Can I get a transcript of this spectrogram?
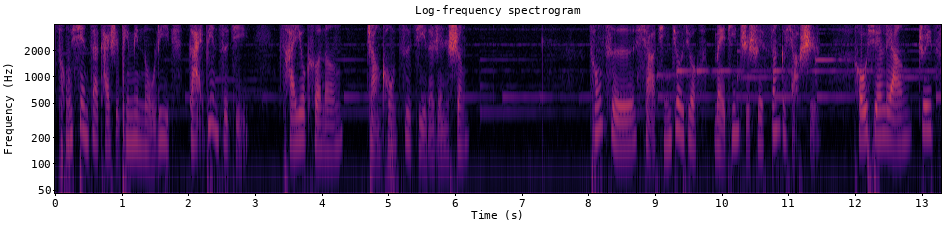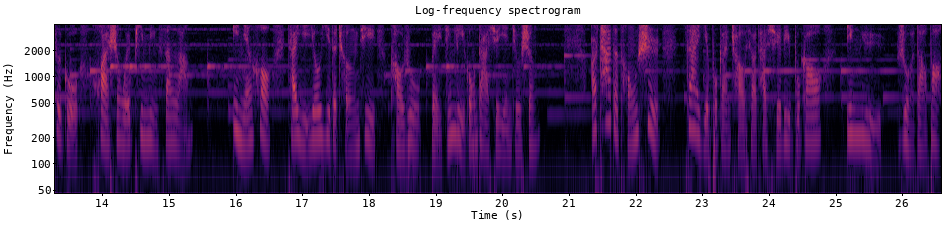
从现在开始拼命努力，改变自己，才有可能掌控自己的人生。从此，小琴舅舅每天只睡三个小时，头悬梁，锥刺股，化身为拼命三郎。一年后，他以优异的成绩考入北京理工大学研究生，而他的同事再也不敢嘲笑他学历不高，英语弱到爆。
